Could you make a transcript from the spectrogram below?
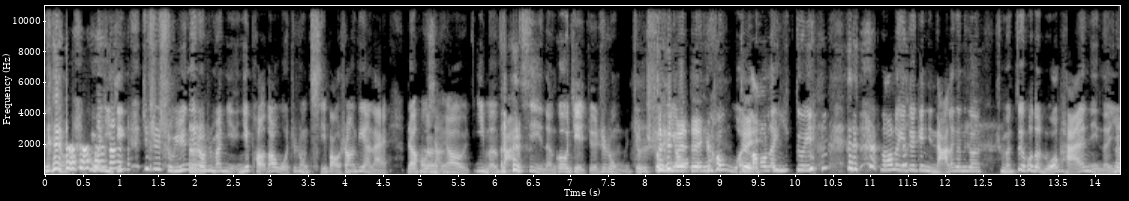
我已经 就是属于那种什么，你你跑到我这种奇宝商店来，然后想要一门法 器能够解决这种就是收妖，然后我捞了一堆，捞了一堆给你拿了个那个什么最后的罗盘，你能用？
